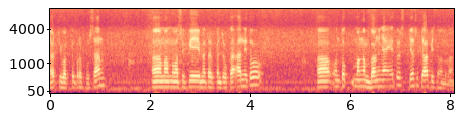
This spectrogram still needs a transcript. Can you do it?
ya di waktu perebusan uh, memasuki metode pencukaan itu uh, untuk mengembangnya itu dia sudah habis teman-teman.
